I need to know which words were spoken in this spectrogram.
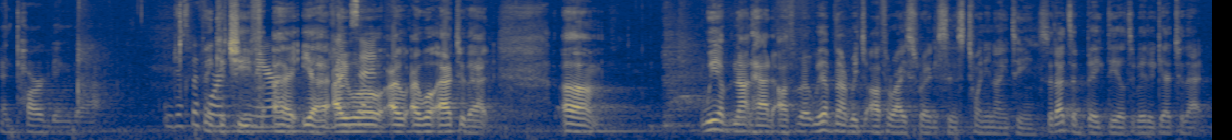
And targeting that. And just before Thank you, Chief. mayor Uh, Yeah, I will, I I will add to that. Um, We have not had, we have not reached authorized strength since 2019, so that's a big deal to be able to get to that.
